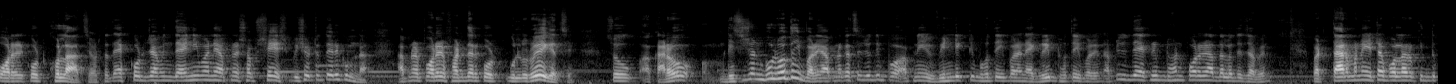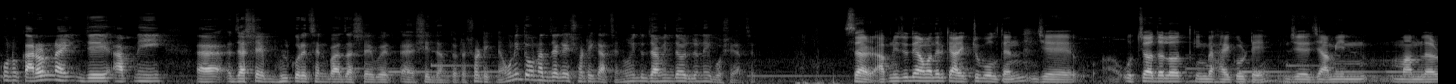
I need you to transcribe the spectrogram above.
পরের কোর্ট খোলা আছে। অর্থাৎ এক কোর্ট জামিন দেয়নি মানে আপনার সব শেষ। বিষয়টা তো এরকম না। আপনার পরের ফার্দার কোর্টগুলো রয়ে গেছে। সো কারও ডিসিশন ভুল হতেই পারে। আপনার কাছে যদি আপনি ভিন্ডিকটিভ হতেই পারেন অ্যাগ্রিভড হতেই পারেন, আপনি যদি অ্যাগ্রিভড হন, পরের আদালতে যাবেন। বাট তার মানে এটা বলার কিন্তু কোনো কারণ নাই যে আপনি যা সাহেব ভুল করেছেন বা যা সাহেবের সিদ্ধান্তটা সঠিক না। উনি তো ওনার জায়গায় সঠিক আছেন। উনি তো জামিন দেওয়ার জন্যই বসে আছেন। স্যার আপনি যদি আমাদেরকে আরেকটু বলতেন যে উচ্চ আদালত কিংবা হাইকোর্টে যে জামিন মামলার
